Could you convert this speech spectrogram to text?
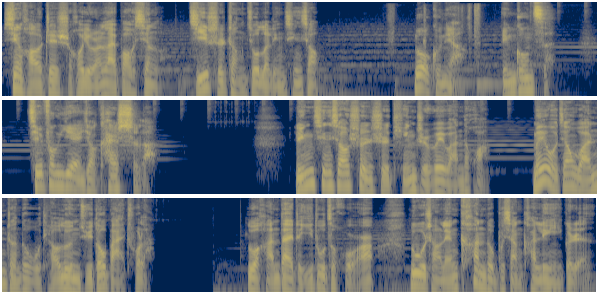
幸好这时候有人来报信了，及时拯救了林清霄。洛姑娘，林公子，接风宴要开始了。林清霄顺势停止未完的话，没有将完整的五条论据都摆出来。洛寒带着一肚子火，路上连看都不想看另一个人。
